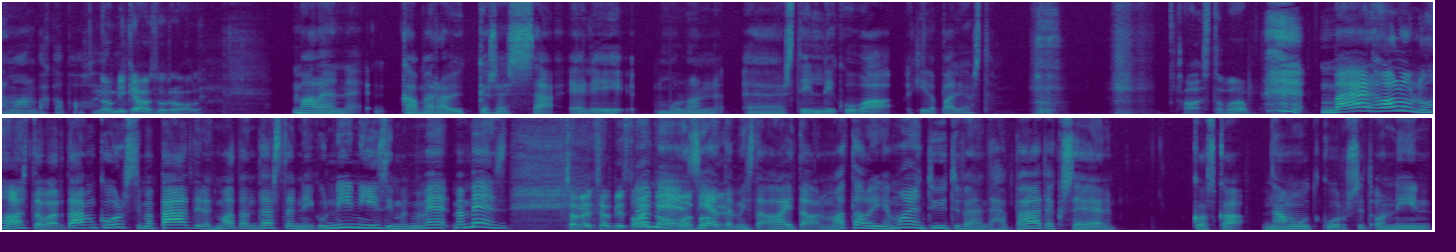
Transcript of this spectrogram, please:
Tämä on vakava ohjelma. No mikä on sun rooli? Mä olen kamera ykkösessä, eli mulla on ö, stillikuva kilpailijoista. Haastavaa. Mä en halunnut haastavaa. Tämä kurssi, mä päätin, että mä otan tästä niin, kuin niin mutta mä menen, mä menen, Sä menet sieltä, mistä mä aita on matalin. sieltä, mistä aita on matalin. Ja mä olen tyytyväinen tähän päätökseen, koska nämä muut kurssit on niin,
